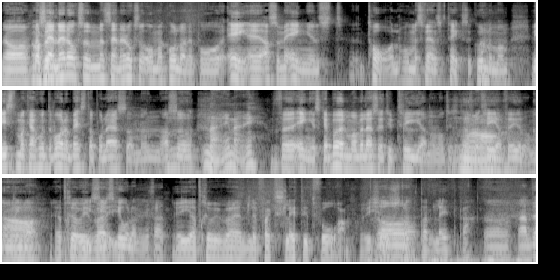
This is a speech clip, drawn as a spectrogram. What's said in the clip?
Ja, men Alltså- sen är det också, men sen är det också om man kollade på, eng, eh, alltså med engelskt tal och med svensk text så kunde man Visst man kanske inte var den bästa på att läsa men alltså Nej nej. För engelska började man väl läsa i typ trean eller någonting sånt där, Ja. för trean, fyran Ja, där. jag tror vi I, I började, skolan ungefär. jag tror vi började faktiskt lite i tvåan. Vi Ja. tjuvstartade lite där. Ja, ja, vi,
